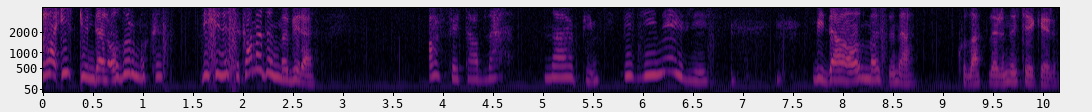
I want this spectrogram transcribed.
Daha ilk günden olur mu kız? Dişini sıkamadın mı biraz? Affet abla, ne yapayım? Biz yeni evliyiz. Bir daha olmasın ha, kulaklarını çekerim.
